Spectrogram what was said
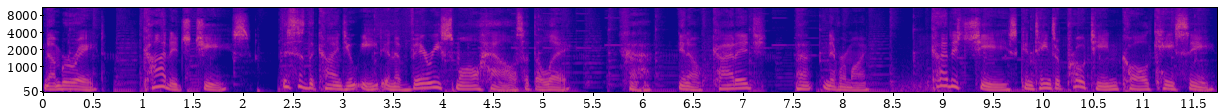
Number 8. Cottage cheese. This is the kind you eat in a very small house at the lake. you know, cottage? Never mind. Cottage cheese contains a protein called casein,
